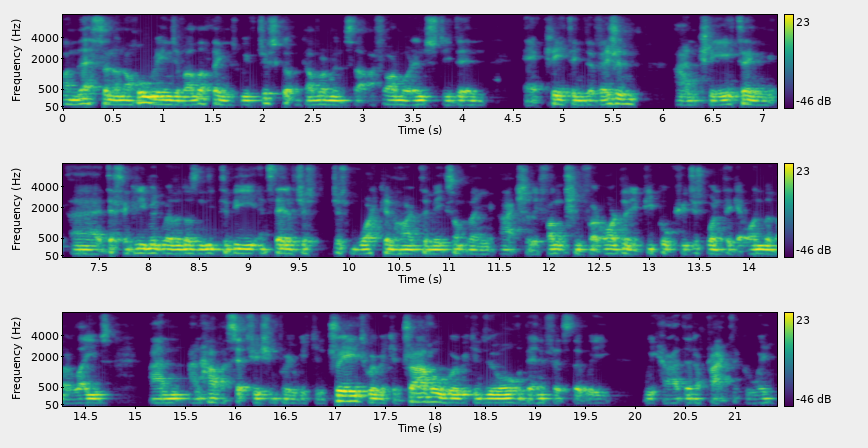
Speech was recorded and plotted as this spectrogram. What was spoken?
on this and on a whole range of other things, we've just got governments that are far more interested in uh, creating division and creating uh, disagreement where there doesn't need to be instead of just just working hard to make something actually function for ordinary people who just want to get on with their lives and and have a situation where we can trade where we can travel where we can do all the benefits that we we had in a practical way.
